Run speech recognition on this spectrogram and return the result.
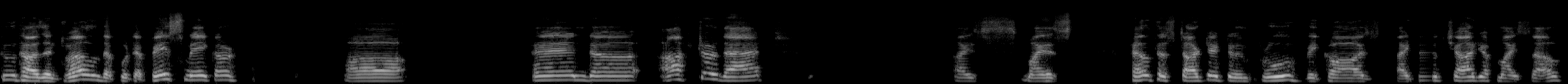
2012, they put a pacemaker. Uh, and uh, after that, I, my health has started to improve because I took charge of myself.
